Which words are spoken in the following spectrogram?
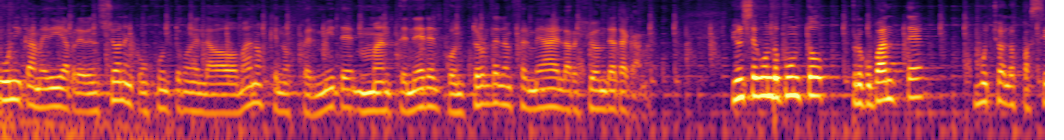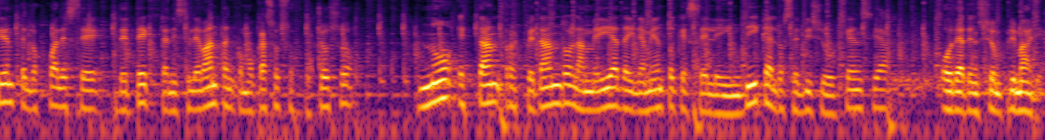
única medida de prevención en conjunto con el lavado de manos que nos permite mantener el control de la enfermedad en la región de Atacama. Y un segundo punto preocupante, muchos de los pacientes los cuales se detectan y se levantan como casos sospechosos no están respetando las medidas de aislamiento que se le indica en los servicios de urgencia o de atención primaria.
